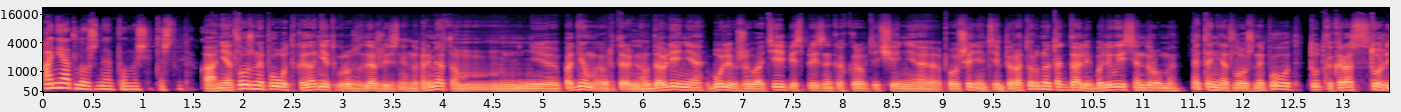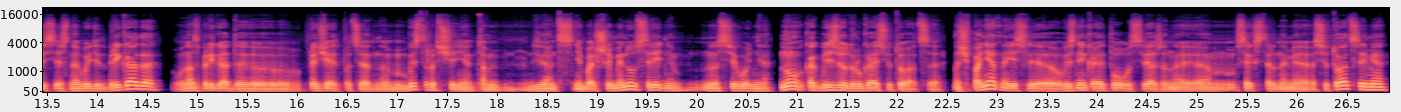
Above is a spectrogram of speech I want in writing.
А неотложная помощь это что такое? А неотложный повод, когда нет угрозы для жизни. Например, там подъем артериального давления, боли в животе без признаков кровотечения, повышение температуры, ну и так далее, болевые синдромы. Это неотложный повод. Тут как раз тоже, естественно, выйдет бригада. У нас бригада э, приезжает пациентам быстро, в течение там, 12 с небольшим минут в среднем на сегодня. Но как бы здесь уже другая ситуация. Значит, понятно, если возникает повод, связанный эм, с экстренными ситуациями,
